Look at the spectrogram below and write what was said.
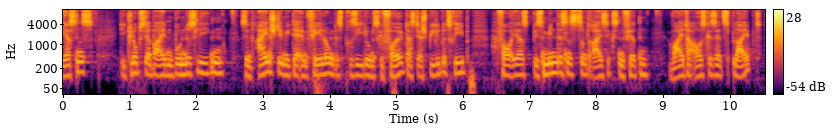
Erstens, die Clubs der beiden Bundesligen sind einstimmig der Empfehlung des Präsidiums gefolgt, dass der Spielbetrieb vorerst bis mindestens zum 30.04. weiter ausgesetzt bleibt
